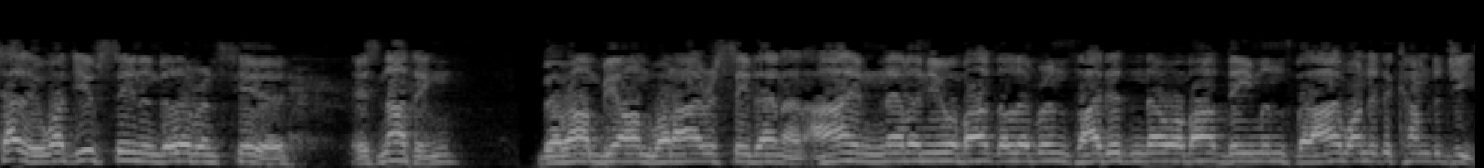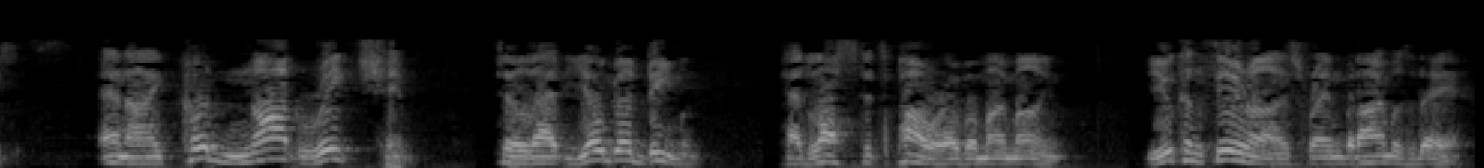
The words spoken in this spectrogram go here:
tell you what you've seen in deliverance here is nothing beyond, beyond what I received then and I never knew about deliverance. I didn't know about demons, but I wanted to come to Jesus. And I could not reach Him till that yoga demon had lost its power over my mind. You can theorize, friend, but I was there.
